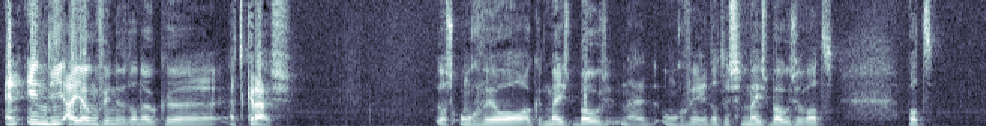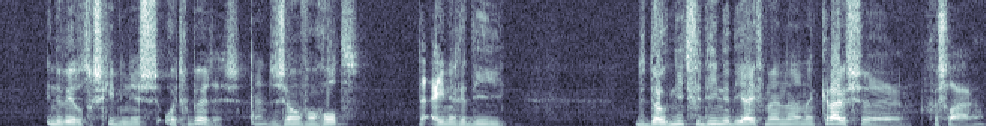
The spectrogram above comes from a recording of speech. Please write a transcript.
En in die aion vinden we dan ook het kruis. Dat is ongeveer ook het meest boze, ongeveer, dat is het meest boze wat, wat in de wereldgeschiedenis ooit gebeurd is. De Zoon van God, de enige die de dood niet verdiende, die heeft men aan een kruis uh, geslagen.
